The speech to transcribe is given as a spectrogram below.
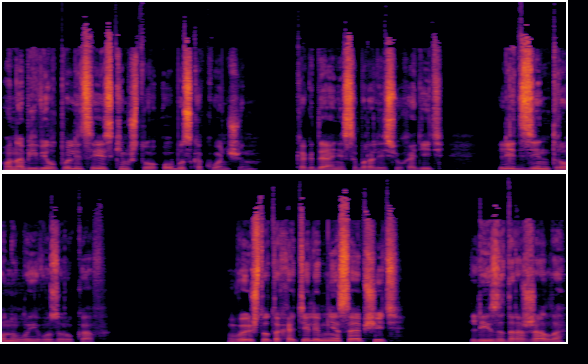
Он объявил полицейским, что обыск окончен. Когда они собрались уходить, Лидзин тронула его за рукав. «Вы что-то хотели мне сообщить?» Лиза дрожала,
